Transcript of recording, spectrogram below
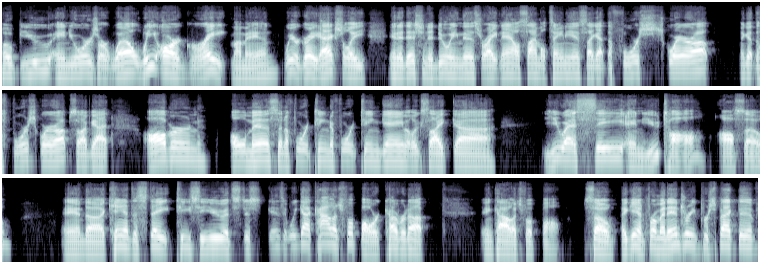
Hope you and yours are well. We are great, my man. We are great. Actually, in addition to doing this right now, simultaneous, I got the four square up. I got the four square up. So I've got Auburn, Ole Miss, and a 14 to 14 game. It looks like uh, USC and Utah also and uh, Kansas State, TCU. It's just we got college football. We're covered up in college football. So again, from an injury perspective,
